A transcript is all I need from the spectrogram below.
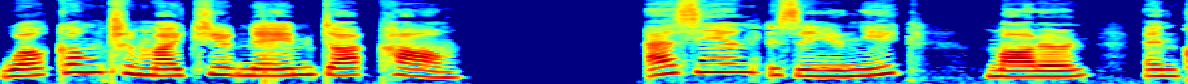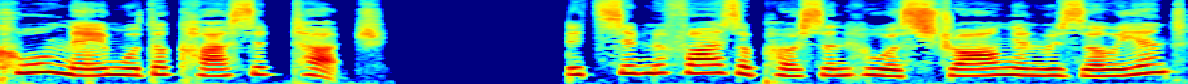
Welcome to mycutename.com. Azion is a unique, modern, and cool name with a classic touch. It signifies a person who is strong and resilient,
